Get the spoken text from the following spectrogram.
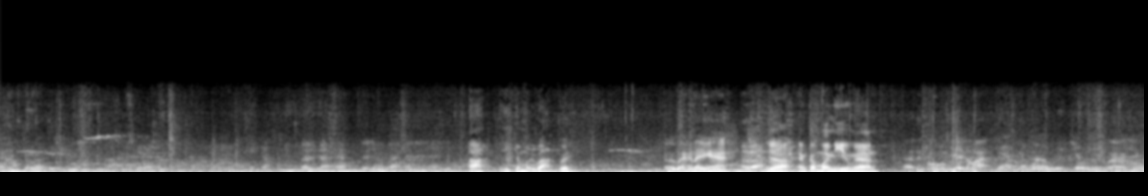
Để hình vào đây. Để bạn này nè. à để cho mấy bạn quên Rồi, Mấy bạn ở đây nha. dạ em cảm ơn nhiều nha anh. À, thế cô về đâu ạ? dạ cảm ơn mấy chú. Cảm ơn.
